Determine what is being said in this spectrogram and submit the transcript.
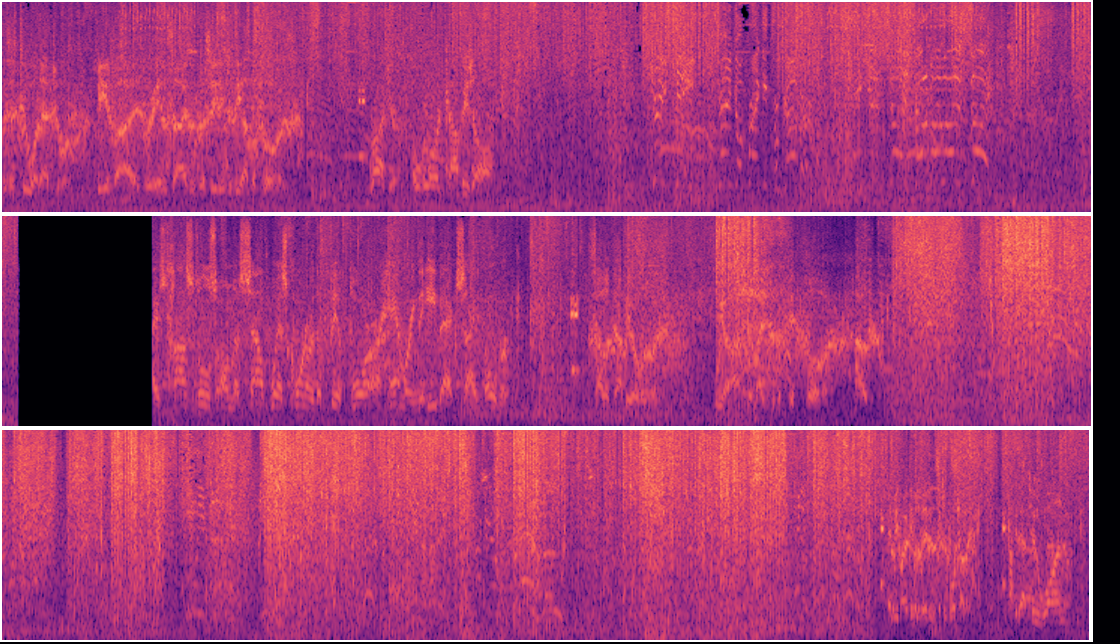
This is 2-1 actual. Be advised, we're inside and proceeding to the upper floors. Roger. Overlord copies all. Casey! Tango breaking from cover! Can't get a shot! It's out of my line of sight! Hostiles on the southwest corner of the fifth floor are hammering the evac site. Over. Solid copy, Overlord. We are Oscar Mike to the fifth floor. Out. Fighting related in 64 Charlie. Copy that 2-1.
